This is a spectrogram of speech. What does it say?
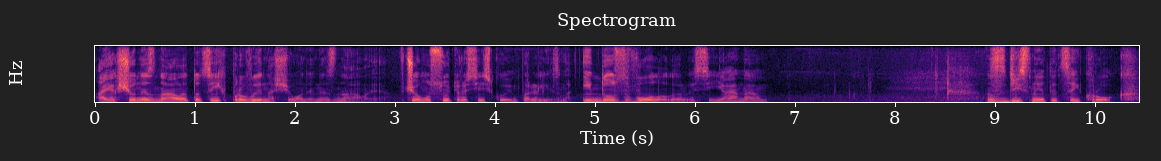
А якщо не знали, то це їх провина, що вони не знали. В чому суть російського імперіалізму? І дозволили росіянам здійснити цей крок.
